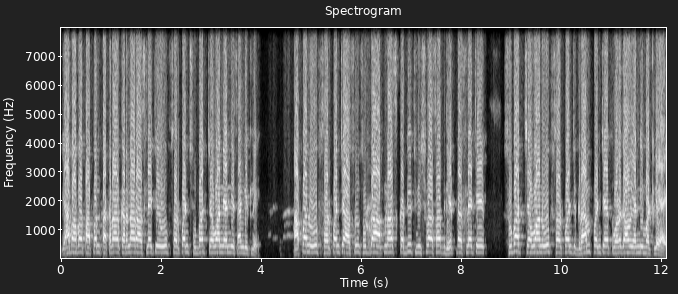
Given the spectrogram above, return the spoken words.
याबाबत आपण तक्रार करणार असल्याचे उपसरपंच सुभाष चव्हाण यांनी सांगितले. आपण उपसरपंच असून सुद्धा आपणास कधीच विश्वासात घेत नसल्याचे सुभाष चव्हाण उपसरपंच ग्रामपंचायत वडगाव यांनी म्हटले आहे.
